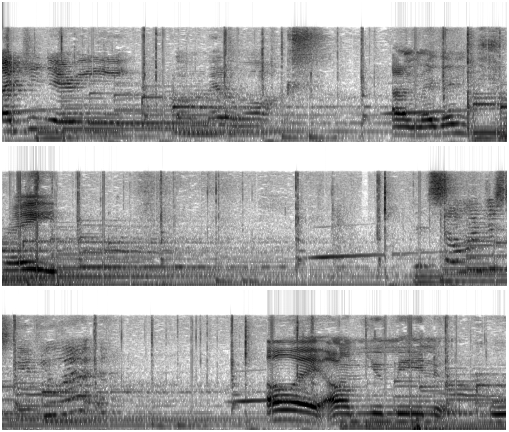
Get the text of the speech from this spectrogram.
Legendary um, metal ox? Um, I didn't trade. Did someone just give you it? Oh wait, um, you mean who?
